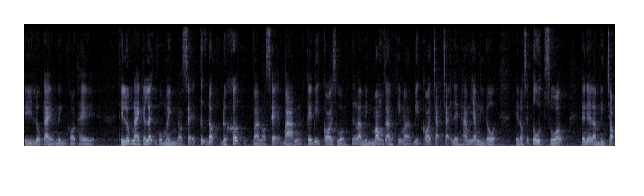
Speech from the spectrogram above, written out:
thì lúc này mình có thể thì lúc này cái lệnh của mình nó sẽ tự động được khớp và nó sẽ bán cái Bitcoin xuống. Tức là mình mong rằng khi mà Bitcoin chạy chạy lên 25.000 đô ấy, thì nó sẽ tụt xuống thế nên là mình chọn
